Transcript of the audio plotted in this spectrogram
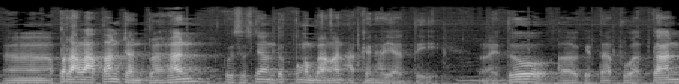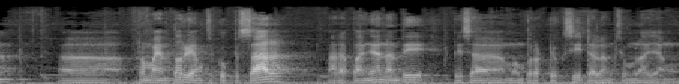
eh, peralatan dan bahan khususnya untuk pengembangan agen hayati. Nah itu eh, kita buatkan eh, fermentor yang cukup besar. Harapannya nanti bisa memproduksi dalam jumlah yang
